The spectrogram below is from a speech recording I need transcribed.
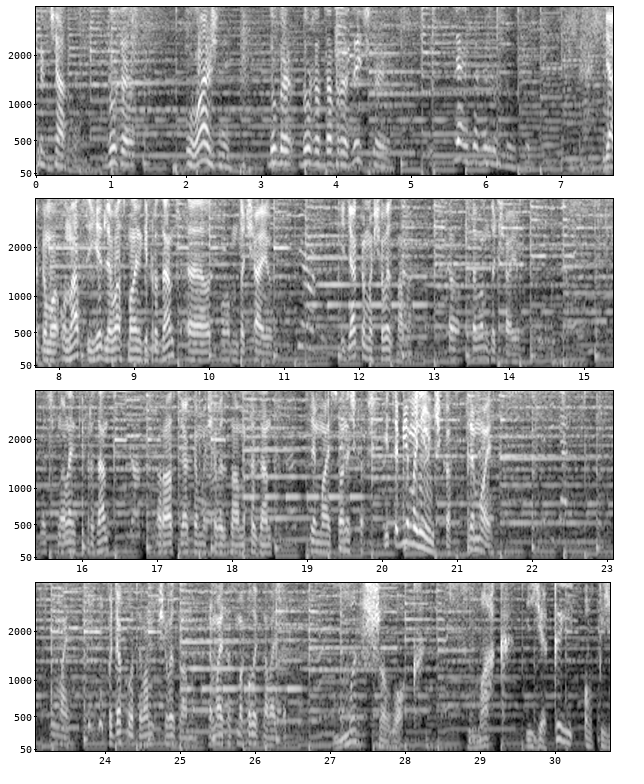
дівчата, дуже уважні, дуже, дуже доброзичливі. Я їх дуже люблю всіх. Дякуємо. У нас є для вас маленький презент е, от вам до чаю. І дякуємо, що ви з нами. Це вам до чаю. Смачно. Маленький презент. Раз, дякуємо, що ви з нами. Презент. Тримай, сонечко. І тобі манюнечко. Тримай. Тримай. Подякувати вам, що ви з нами. Тримайте смаколик на вечір. Маршалок. Смак, який оп'є.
